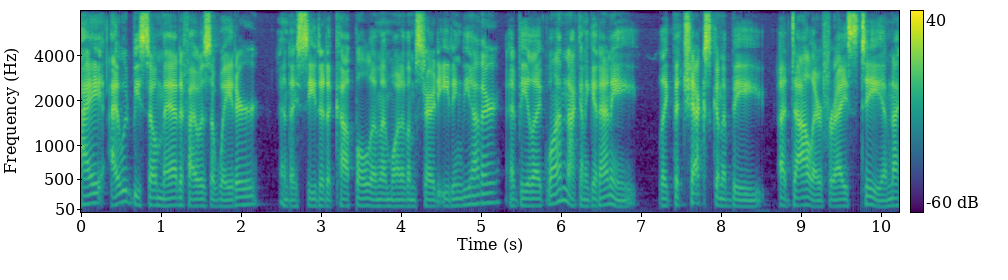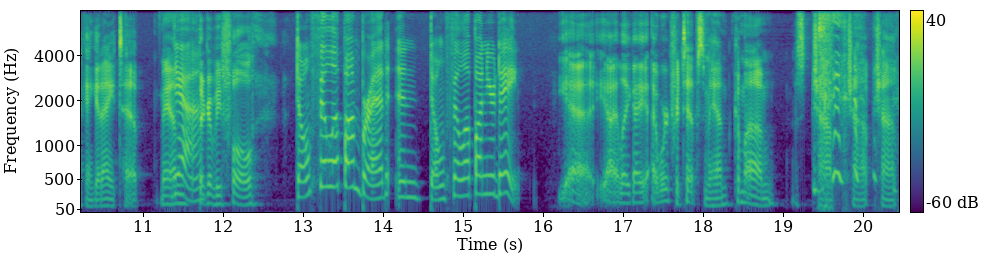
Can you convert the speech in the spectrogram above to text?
I I would be so mad if I was a waiter and I seated a couple and then one of them started eating the other. I'd be like, well, I'm not going to get any. Like the check's going to be a dollar for iced tea. I'm not going to get any tip, man. Yeah. They're going to be full. Don't fill up on bread and don't fill up on your date. yeah, yeah. Like I, I work for tips, man. Come on, just chop, chop, chop.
